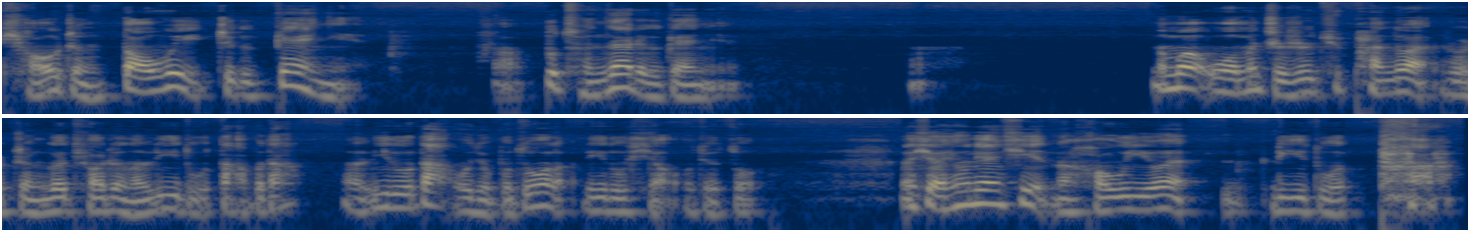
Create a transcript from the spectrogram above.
调整到位这个概念啊，不存在这个概念。那么我们只是去判断说整个调整的力度大不大啊，力度大我就不做了，力度小我就做。那小熊电器那毫无疑问力度大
